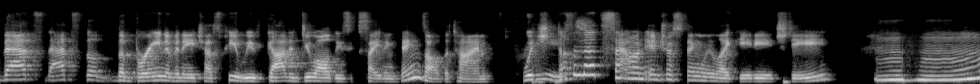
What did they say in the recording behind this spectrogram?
that's that's the the brain of an HSP. We've got to do all these exciting things all the time. Which Right. doesn't that sound interestingly like ADHD? hmm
